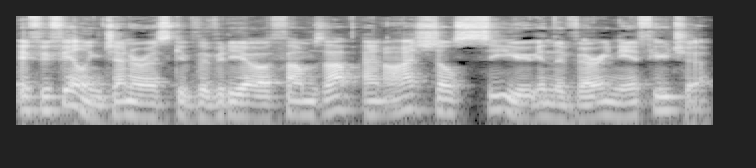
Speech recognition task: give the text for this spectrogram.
If you're feeling generous, give the video a thumbs up and I shall see you in the very near future.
